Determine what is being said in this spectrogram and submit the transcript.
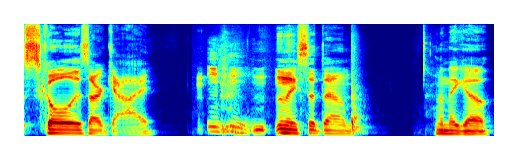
skull is our guy Mhm. and they sit down and they go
